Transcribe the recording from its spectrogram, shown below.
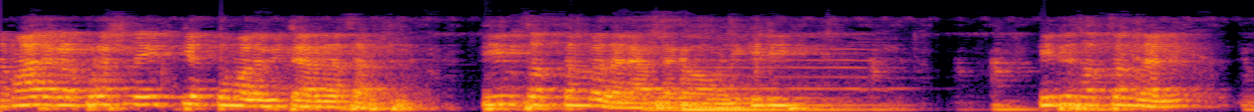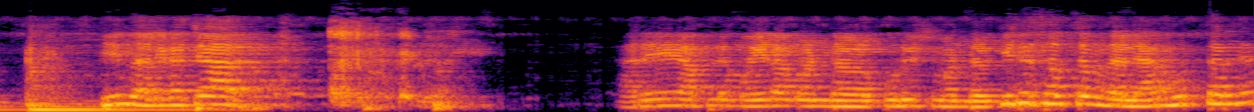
तर माझ्याकडे प्रश्न इतकेच तुम्हाला विचारण्यासारखे. तीन सत्संग झाले आपल्या गावामध्ये. किती? किती सत्संग झाले? तीन झाले का चार? अरे आपले महिला मंडळ पुरुष मंडळ किती सत्संग झाले? उत्तर द्या.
